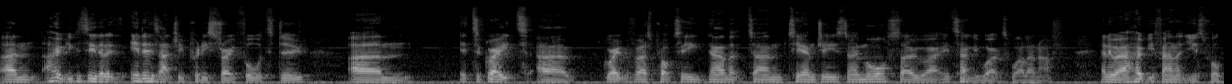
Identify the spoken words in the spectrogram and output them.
Um, I hope you can see that it, it is actually pretty straightforward to do. Um, it's a great, uh, great reverse proxy now that um, TMG is no more, so uh, it certainly works well enough. Anyway, I hope you found that useful.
